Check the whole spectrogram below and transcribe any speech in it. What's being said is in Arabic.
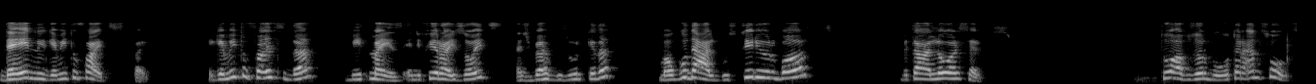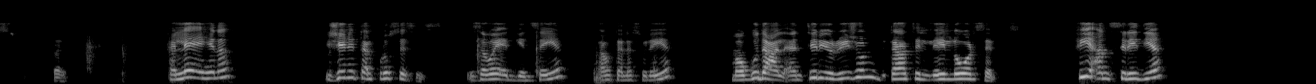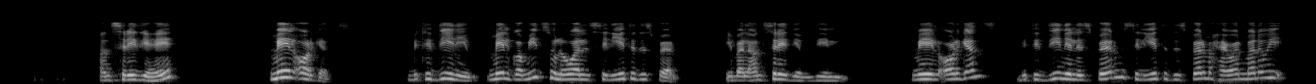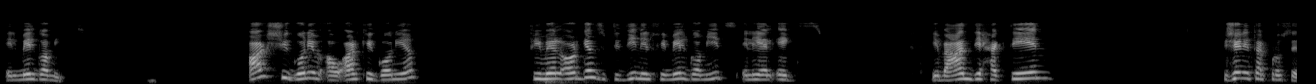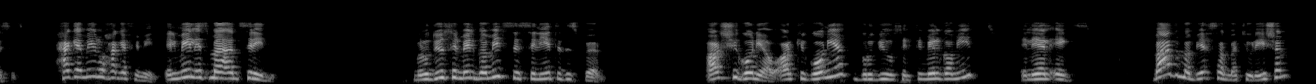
ده إيه ال gametophytes طيب. ال gametophytes ده بيتميز إن فيه rhizoids أشباه جذور كده موجودة على ال posterior part بتاع ال lower surface to absorb water and salts طيب. هنلاقي هنا genital processes زوائد جنسية أو تناسلية موجودة على ال anterior region بتاعة ال lower surface في antheridia antheridia اهي. male organs بتديني male gametes اللي هو ال ciliated sperm يبقى ال antheridium دي ال male organs بتديني ال sperm ciliated sperm حيوان منوي ال male gamete archegonium أو archegonia female organs بتديني ال female gametes اللي هي ال eggs يبقى عندي حاجتين genital processes حاجة male وحاجة female ال male اسمها antheridium produce ال male gametes ال ciliated sperm archegonia أو archegonia produce ال female gamete اللي هي ال eggs بعد ما بيحصل maturation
